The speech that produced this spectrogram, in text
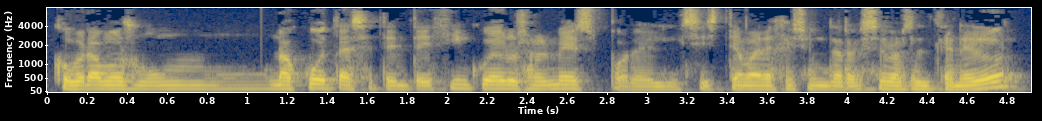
cobramos una cuota de 75 euros al mes por el sistema de gestión de reservas del tenedor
